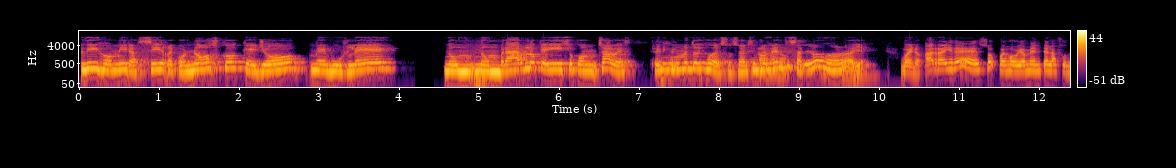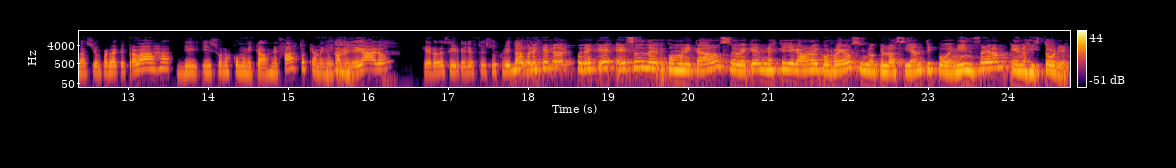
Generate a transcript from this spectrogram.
dijo, mira, sí, reconozco que yo me burlé, nombrar lo que hizo con, ¿sabes? en ningún momento dijo eso. O sea, él simplemente salió. Bueno, a raíz de eso, pues obviamente la fundación para la que trabaja hizo unos comunicados nefastos que a mí nunca me llegaron. Quiero decir que yo estoy suscrita. No, pero es que no, pero es que esos comunicados se ve que no es que llegaban al correo, sino que lo hacían tipo en Instagram, en las historias.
